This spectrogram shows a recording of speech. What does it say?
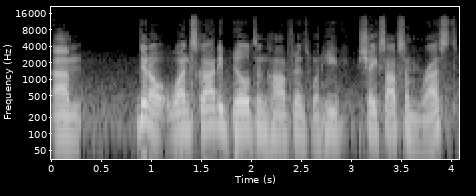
um, you know, when Scottie builds in confidence, when he shakes off some rust.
